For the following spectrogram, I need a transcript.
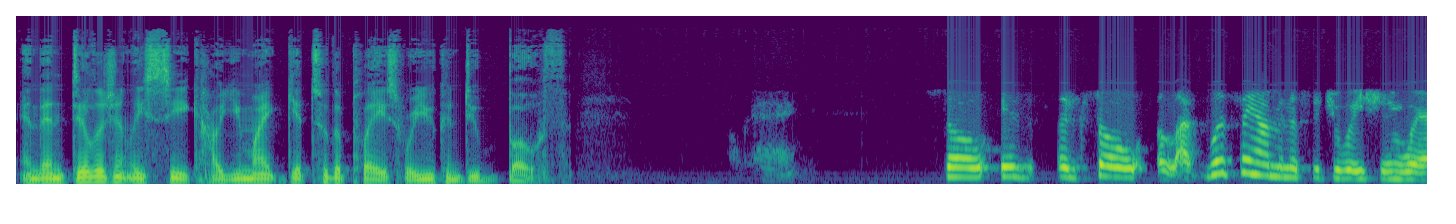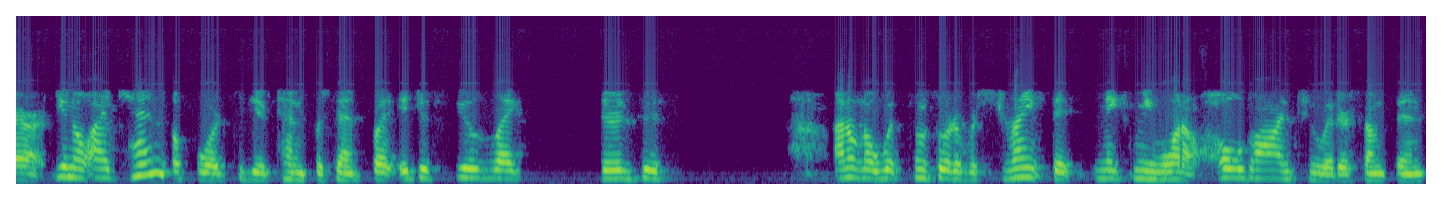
and then diligently seek how you might get to the place where you can do both. Okay. So is like so let's say I'm in a situation where, you know, I can afford to give 10%, but it just feels like there's this I don't know what some sort of restraint that makes me want to hold on to it or something.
